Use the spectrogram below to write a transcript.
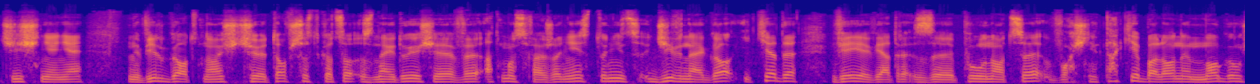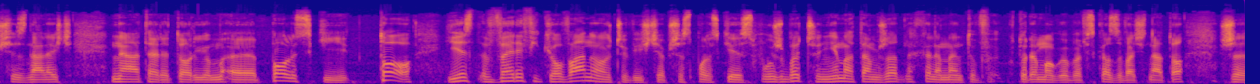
ciśnienie, wilgotność, to wszystko, co znajduje się w atmosferze. Nie jest to nic dziwnego i kiedy wieje wiatr z północy, właśnie takie balony mogą się znaleźć na terytorium e, Polski. To jest weryfikowane oczywiście przez polskie służby, czy nie ma tam żadnych elementów, które mogłyby wskazywać na to, że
